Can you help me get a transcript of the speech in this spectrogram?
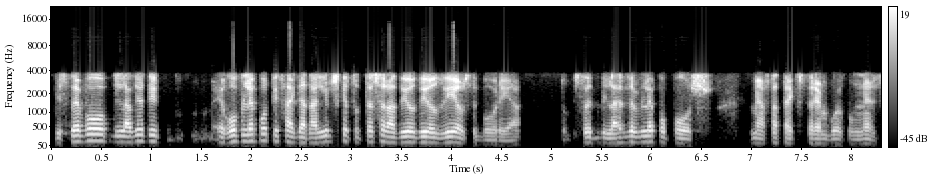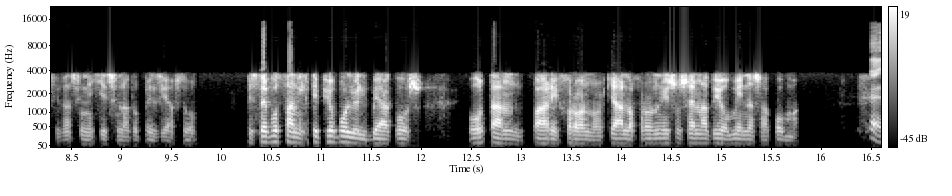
Πιστεύω δηλαδή ότι εγώ βλέπω ότι θα εγκαταλείψει και το 4-2-2-2 στην πορεία. Δηλαδή δεν βλέπω πώς με αυτά τα εξτρέμ που έχουν έρθει θα συνεχίσει να το παίζει αυτό. Πιστεύω ότι θα ανοιχτεί πιο πολύ ο Ολυμπιακός όταν πάρει χρόνο και άλλο χρόνο, ίσως ένα-δύο μήνες ακόμα. Ε,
